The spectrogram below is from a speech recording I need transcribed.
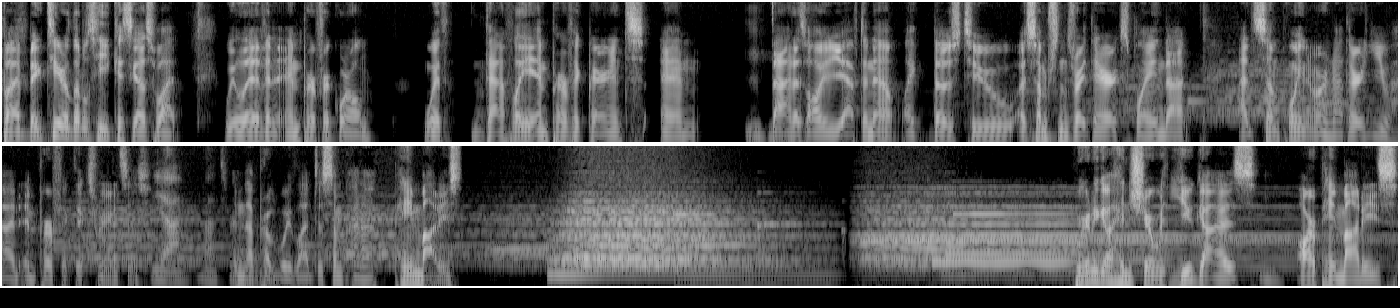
but big T or little T, because guess what? We live in an imperfect world with definitely imperfect parents, and mm-hmm. that is all you have to know. Like those two assumptions right there explain that at some point or another you had imperfect experiences. Yeah, that's right. And that probably led to some kind of pain bodies. We're going to go ahead and share with you guys mm. our pain bodies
